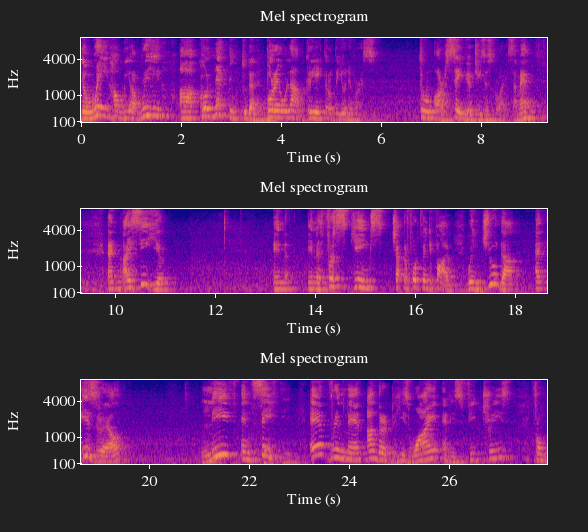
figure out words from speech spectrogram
the way how we are really uh, connecting to the Boreolam, creator of the universe, through our Savior Jesus Christ. Amen? And I see here in in First Kings chapter 425 when Judah and Israel live in safety every man under his wine and his fig trees from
